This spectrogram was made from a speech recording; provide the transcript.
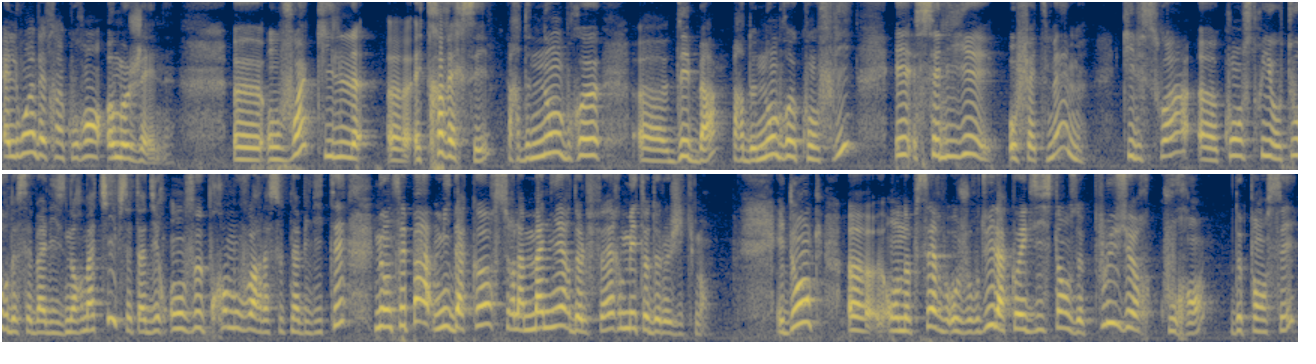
est loin d'être un courant homogène. Euh, on voit qu'il est traversé par de nombreux débats, par de nombreux conflits, et c'est lié au fait même qu'il soit euh, construit autour de ces balises normatives, c'est-à-dire on veut promouvoir la soutenabilité, mais on ne s'est pas mis d'accord sur la manière de le faire méthodologiquement. Et donc, euh, on observe aujourd'hui la coexistence de plusieurs courants de pensée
